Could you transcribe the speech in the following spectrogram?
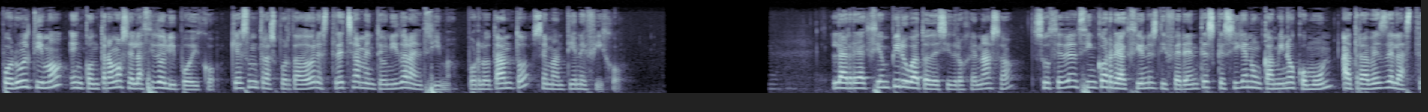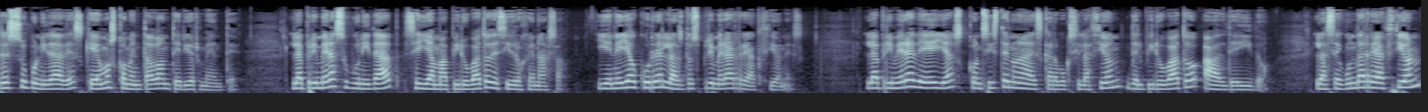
Por último, encontramos el ácido lipoico, que es un transportador estrechamente unido a la enzima, por lo tanto, se mantiene fijo. La reacción piruvato deshidrogenasa sucede en cinco reacciones diferentes que siguen un camino común a través de las tres subunidades que hemos comentado anteriormente. La primera subunidad se llama piruvato deshidrogenasa y en ella ocurren las dos primeras reacciones. La primera de ellas consiste en una descarboxilación del piruvato a aldehído. La segunda reacción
